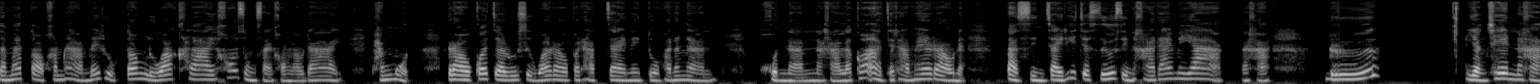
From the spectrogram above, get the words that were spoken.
สามารถตอบคำถามได้ถูกต้องหรือว่าคลายข้อสงสัยของเราได้ ทั้งหมดเราก็จะรู้สึกว่าเราประทับใจในตัวพนักงาน คนนั้นนะคะ แล้วก็อาจจะทำให้เราเนี่ยตัดสินใจที่จะซื้อสินค้าได้ไม่ยากนะคะ หรืออย่างเช่นนะคะ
